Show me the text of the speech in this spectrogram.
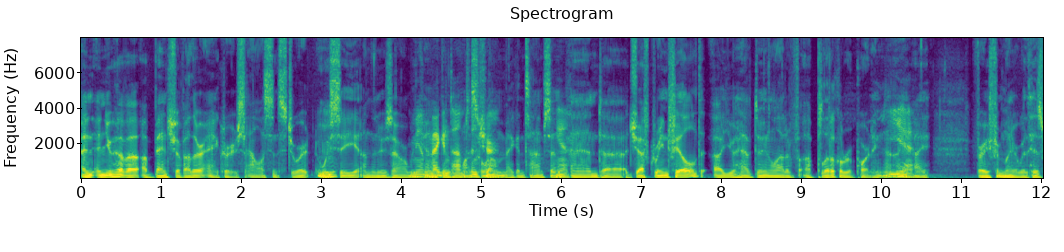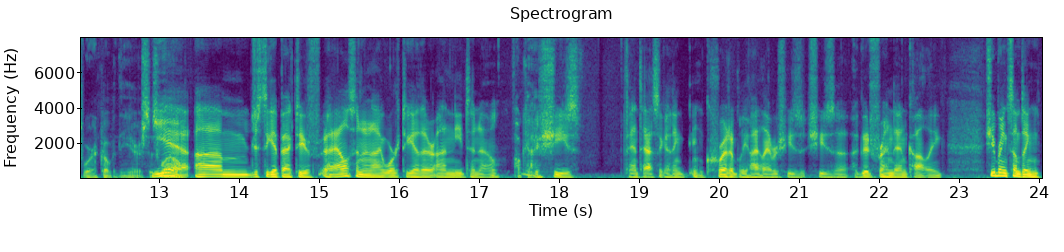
And, and you have a, a bench of other anchors, Alison Stewart, we see on the NewsHour Yeah, weekend. Megan Thompson, a while, sure. Megan Thompson. Yeah. And uh, Jeff Greenfield, uh, you have doing a lot of uh, political reporting. I- Yeah. I, very familiar with his work over the years as yeah, well. um, just to get back to your, uh, Alison and I worked together on Need to Know. Okay. she's fantastic. I think incredibly highly ever. She's she's a, a good friend and colleague. She brings something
